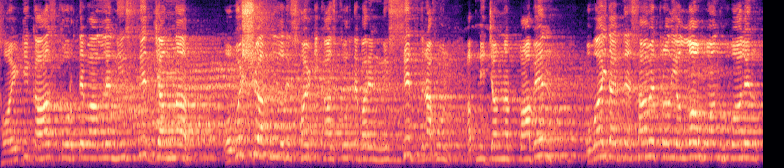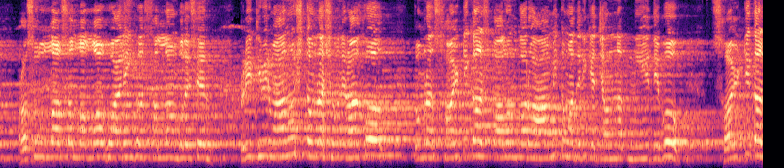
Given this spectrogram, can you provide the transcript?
ছয়টি কাজ করতে পারলে নিশ্চিত জান্নাত। অবশ্যই আপনি যদি ছয়টি কাজ করতে পারেন, নিশ্চিত রাখুন, আপনি জান্নাত পাবেন। ওবাইদা ইবনে সামেত রাদিয়াল্লাহু আনহু বলেন, রাসূলুল্লাহ সাল্লাল্লাহু আলাইহি ওয়াসাল্লাম বলেছেন, পৃথিবীর মানুষ, তোমরা শুনে রাখো, তোমরা ছয়টি কাজ পালন করো, আমি তোমাদেরকে জান্নাত নিয়ে দেব। ছয়টি কাজ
